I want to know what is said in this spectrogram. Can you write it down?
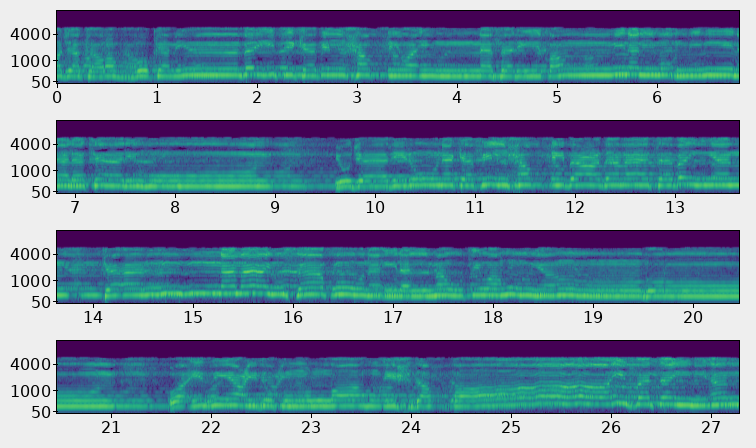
أخرجك ربك من بيتك بالحق وإن فريقا من المؤمنين لكارهون. يجادلونك في الحق بعدما تبين كأنما يساقون إلى الموت وهم ينظرون. وإذ يعدكم الله إحدى الطائفتين لكم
